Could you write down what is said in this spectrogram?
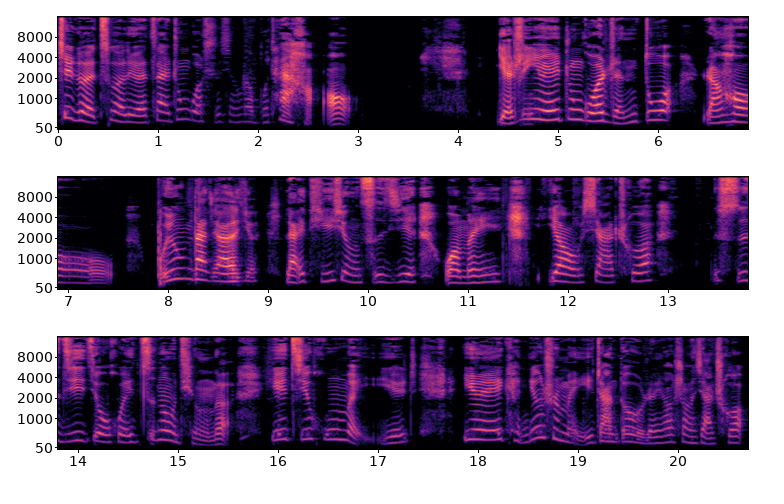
这个策略在中国实行的不太好，也是因为中国人多，然后不用大家来提醒司机我们要下车，司机就会自动停的，因为几乎每一，因为肯定是每一站都有人要上下车，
